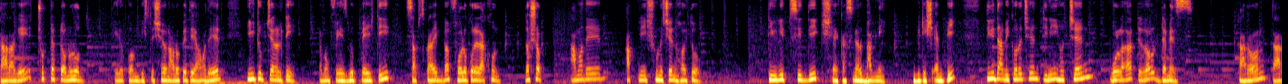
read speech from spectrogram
তার আগে ছোট্ট একটা অনুরোধ। এরকম বিশ্লেষণ আরও পেতে আমাদের ইউটিউব চ্যানেলটি এবং ফেসবুক পেজটি সাবস্ক্রাইব বা ফলো করে রাখুন। দর্শক, আমাদের আপনি শুনেছেন হয়তো টিউলিপ সিদ্দিক, শেখ হাসিনার ভাগ্নি, ব্রিটিশ এমপি। তিনি দাবি করেছেন তিনি হচ্ছেন কোলাটেরাল ড্যামেজ কারণ তার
